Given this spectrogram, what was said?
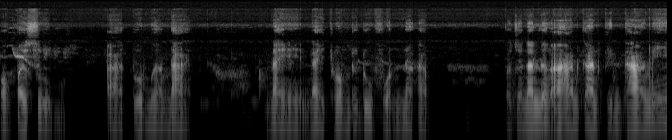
ออกไปสู่ตัวเมืองได้ ในในช่วงฤดูฝนนะครับ เพราะฉะนั้นเรื่องอาหารการกินทางนี้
